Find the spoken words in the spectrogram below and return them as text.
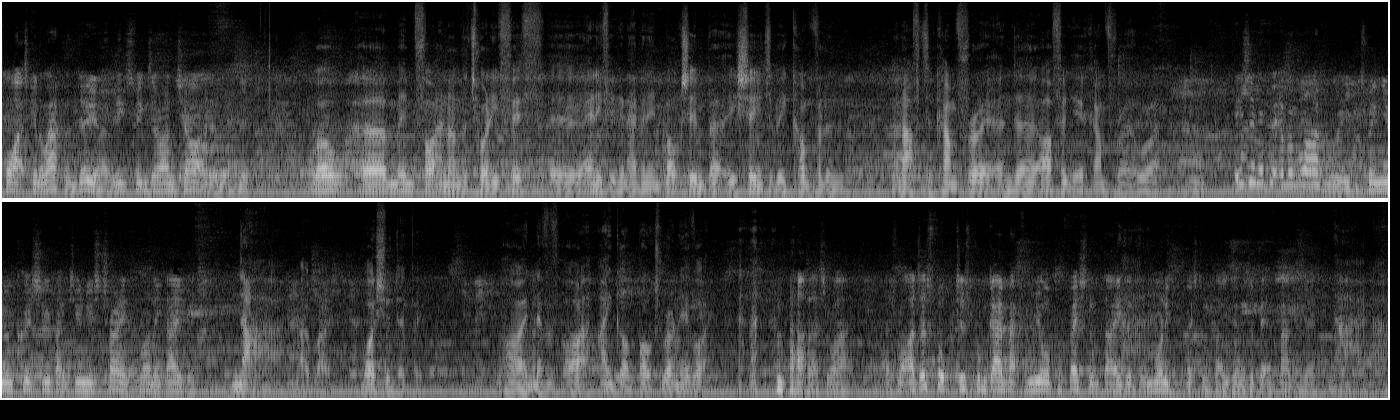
quite's going to happen, do you? These things are uncharted a little bit. Well, um, him fighting on the 25th, uh, anything can happen in boxing, but he seemed to be confident enough to come through it, and uh, I think he'll come through it all right. Is there a bit of a rivalry between you and Chris Eubank Jr.'s trainer, Ronnie Davies? Nah, no way. Why should there be? I never, I ain't got box run, have I? no, that's right. That's right. I just thought, just from going back from your professional days and from Ronnie's professional days, there was a bit of banter there. Nah, nah.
